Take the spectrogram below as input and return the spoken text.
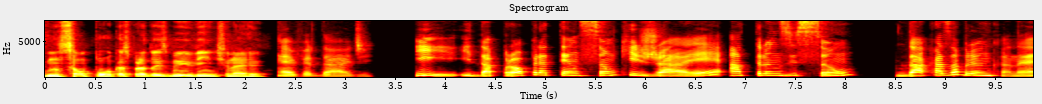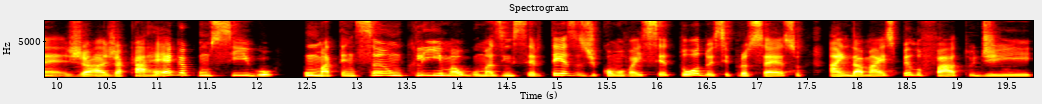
não são poucas para 2020, né? É verdade. E, e da própria tensão que já é a transição da Casa Branca, né? Já já carrega consigo uma tensão, um clima, algumas incertezas de como vai ser todo esse processo, ainda mais pelo fato de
